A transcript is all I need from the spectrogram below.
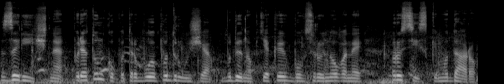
Зарічне. Порятунку потребує подружжя, будинок яких був зруйнований російським ударом.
